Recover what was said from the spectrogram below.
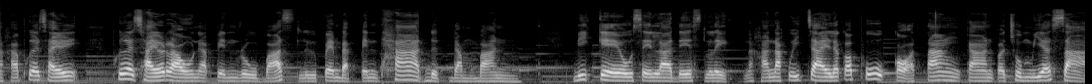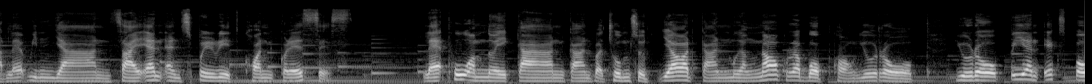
นะคะเพื่อใช้เพื่อใช้เราเนี่ยเป็นรูบัส หรือเป็นแบบเป็นธาตุดึกดำบรรมิเกลเซลาเดสเล็กนะคะนักวิจัยแล้วก็ผู้ก่อตั้งการประชุมวิทยาศาสตร์ และวิญญาณ Science and Spirit Congresses และผู้อำนวยการการประชุมสุดยอดการเมืองนอกระบบของยุโรป European Expo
